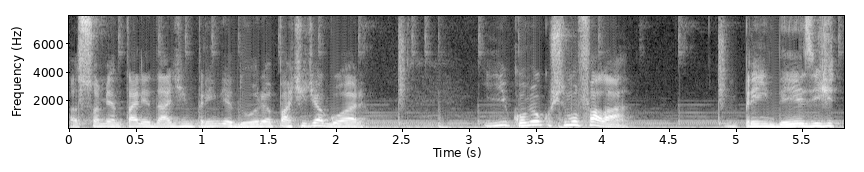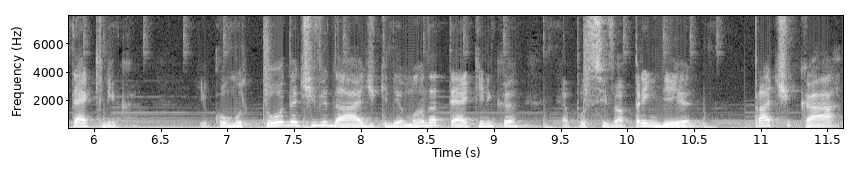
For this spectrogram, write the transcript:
a sua mentalidade empreendedora a partir de agora. E como eu costumo falar, empreender exige técnica. E como toda atividade que demanda técnica, é possível aprender, praticar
